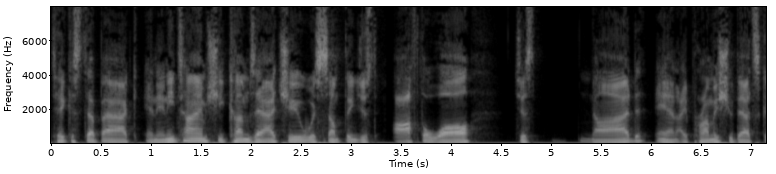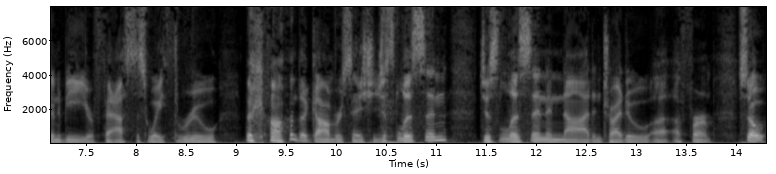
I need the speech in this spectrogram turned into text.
take a step back. And anytime she comes at you with something just off the wall, just nod and i promise you that's going to be your fastest way through the, con- the conversation just listen just listen and nod and try to uh, affirm so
